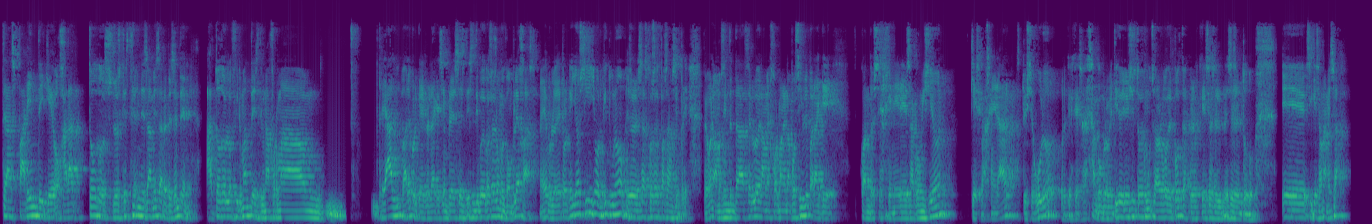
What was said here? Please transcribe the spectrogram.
transparente y que ojalá todos los que estén en esa mesa representen a todos los firmantes de una forma mm, real, ¿vale? Porque es verdad que siempre ese, tipo de cosas son muy complejas. ¿eh? Por yo sí, yo, porque tú no? esas cosas pasan siempre. Pero bueno, vamos a intentar hacerlo de la mejor manera posible para que cuando se genere esa comisión, que se va a generar, estoy seguro, porque es que se han comprometido, yo insisto mucho a lo largo del podcast, pero es que ese es el, ese todo. Eh, sí que sea una mesa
